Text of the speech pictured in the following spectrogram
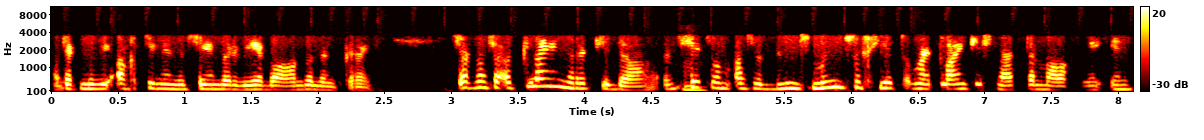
dat ek moet die 18 Desember weer behandeling kry. So ek was 'n klein rukkie daar en sê hom asseblief moenie vergeet om my plantjies nat te maak nie en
